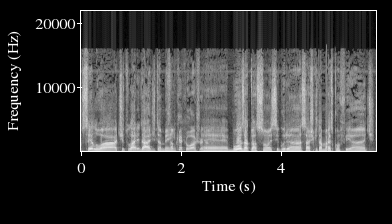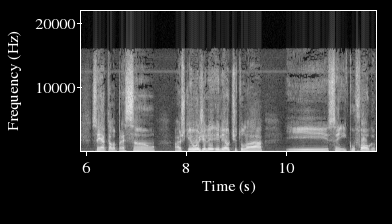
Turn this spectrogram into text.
selou a titularidade também. Sabe o que é que eu acho? É, boas atuações, segurança, acho que tá mais confiante, sem aquela pressão. Acho que hoje ele, ele é o titular e, sem, e com folga.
